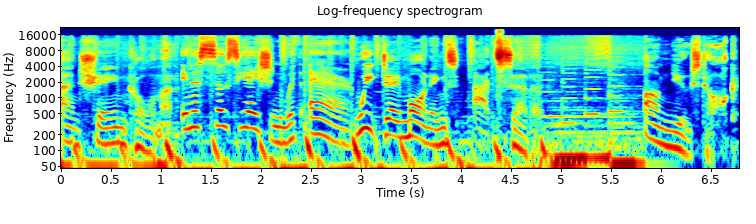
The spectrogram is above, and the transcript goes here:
and Shane Coleman. In association with AIR. Weekday mornings at 7 on News Talk.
